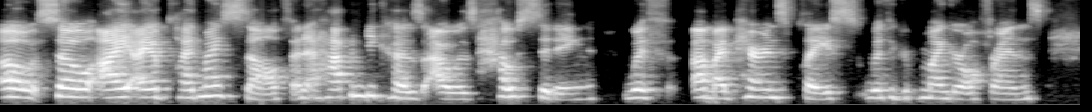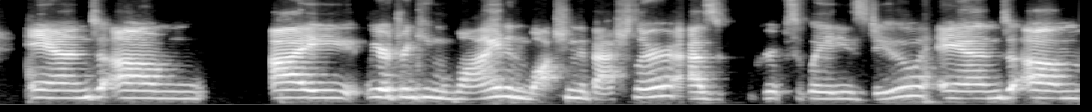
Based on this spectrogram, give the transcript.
Oh, so I, I, applied myself, and it happened because I was house sitting with uh, my parents' place with a group of my girlfriends, and um, I we were drinking wine and watching The Bachelor as groups of ladies do, and um,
